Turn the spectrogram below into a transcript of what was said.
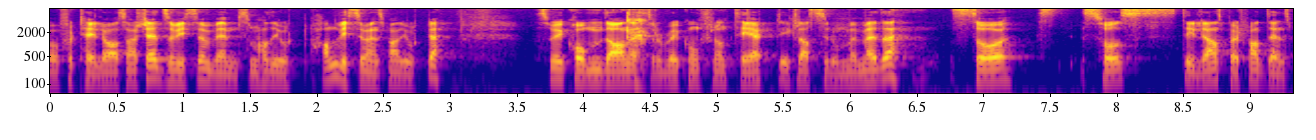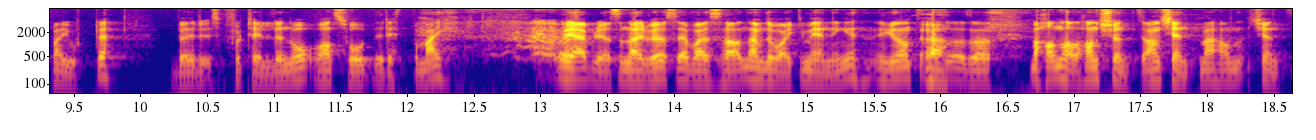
å fortelle hva som hadde skjedd, så visste hun hvem som hadde gjort Han visste jo hvem som hadde gjort det. Så vi kom dagen etter og ble konfrontert i klasserommet med det. Så, så stiller han spørsmål at den som har gjort det, bør fortelle det nå. Og han så rett på meg. Og jeg ble jo så nervøs, så jeg bare sa Nei, men det var ikke meningen. Ikke sant? Ja. Altså, altså, men han, han skjønte Han kjente meg. Han, skjønte,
